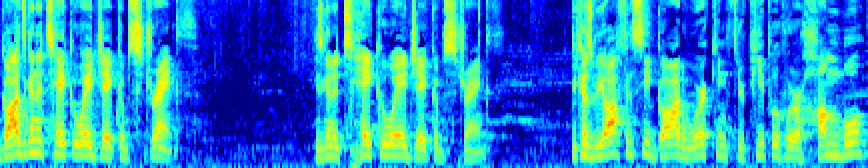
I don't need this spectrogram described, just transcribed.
God's going to take away Jacob's strength. He's going to take away Jacob's strength. Because we often see God working through people who are humble,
